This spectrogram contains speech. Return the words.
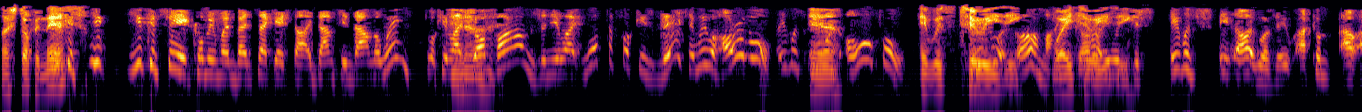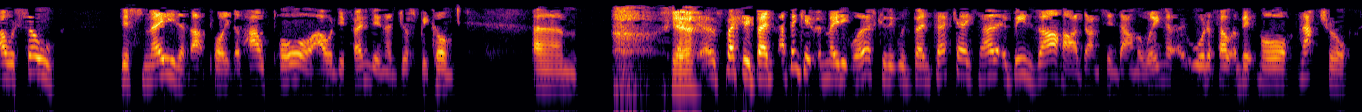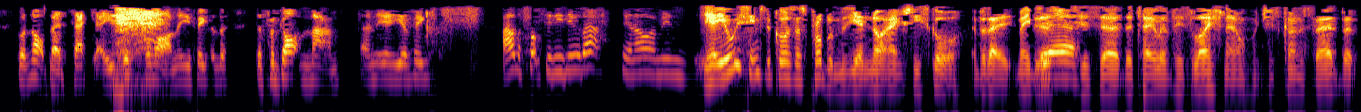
no stopping You this. could, you, you could see it coming when Benteke started dancing down the wing, looking like Yeah. John Barnes, and you're like, "What the fuck is this?" And we were horrible. It was, it was awful. It was too It was- easy, oh my way God, too It was easy. just, it was, it, oh, it was. It, I couldn't. I, I was so dismayed at that point of how poor our defending had just become. Um, yeah, especially Ben. I think it made it worse because it was Benteke. Had it been Zaha dancing down the wing, it would have felt a bit more natural. But not Benteke. He's just come on, and you think of the the forgotten man, and you, you think, how the fuck did he do that? You know, I mean, yeah. He always seems to cause us problems, yet not actually score. But that, maybe that's Yeah. his uh, the tale of his life now, which is kind of sad. But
